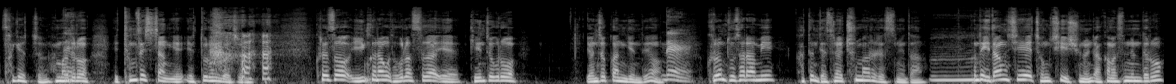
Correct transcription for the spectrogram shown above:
사귀었죠. 한마디로 네. 이 틈새 시장 예, 예, 뚫은 거죠. 그래서 이 링컨하고 더글라스가 예, 개인적으로 연적 관계인데요. 네. 그런 두 사람이 같은 대선에 출마를 했습니다. 음. 근데 이 당시의 정치 이슈는 아까 말씀드린 대로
